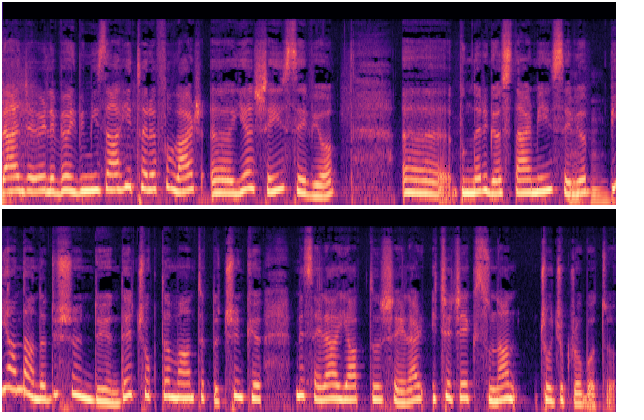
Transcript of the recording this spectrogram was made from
Bence öyle böyle bir mizahi tarafı var. Ee, ya şeyi seviyor. E, bunları göstermeyi seviyor. Hı hı. Bir yandan da düşündüğünde çok da mantıklı. Çünkü mesela yaptığı şeyler içecek sunan çocuk robotu,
